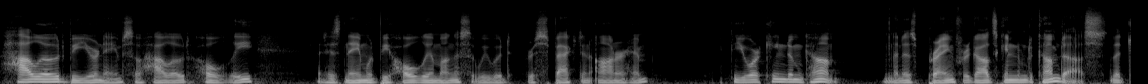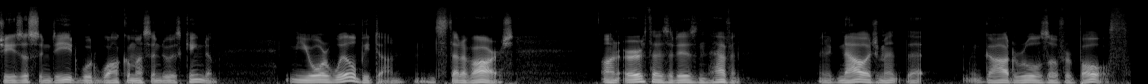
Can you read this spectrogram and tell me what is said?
Hallowed be your name. So, hallowed, holy, that his name would be holy among us, that we would respect and honor him. Your kingdom come. And that is praying for God's kingdom to come to us, that Jesus indeed would welcome us into his kingdom your will be done instead of ours, on earth as it is in heaven. An acknowledgement that God rules over both.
